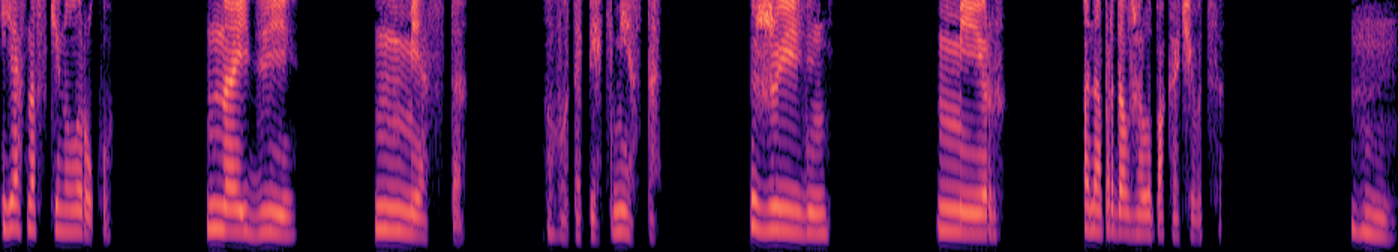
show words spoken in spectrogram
ясно вскинула руку. Найди место. Вот опять место. Жизнь. Мир. Она продолжала покачиваться. Хм.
